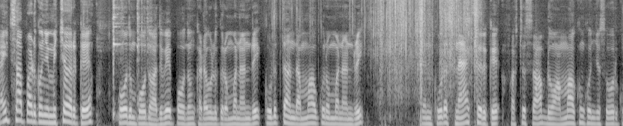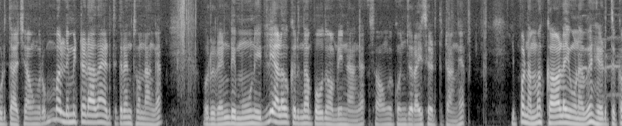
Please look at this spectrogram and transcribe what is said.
நைட் சாப்பாடு கொஞ்சம் மிச்சம் இருக்குது போதும் போதும். அதுவே போதும். கடவுளுக்கு ரொம்ப நன்றி. கொடுத்த அந்த அம்மாவுக்கும் ரொம்ப நன்றி. தென் கூட ஸ்நாக்ஸ் இருக்குது ஃபஸ்ட்டு சாப்பிடுவோம். அம்மாவுக்கும் கொஞ்சம் சோறு கொடுத்தாச்சு. அவங்க ரொம்ப லிமிட்டடாக தான் எடுத்துக்கிறேன்னு சொன்னாங்க. ஒரு ரெண்டு மூணு இட்லி அளவுக்கு இருந்தால் போதும் அப்படின்னாங்க. ஸோ அவங்க கொஞ்சம் ரைஸ் எடுத்துட்டாங்க. இப்போ நம்ம காலை உணவு எடுத்துக்க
